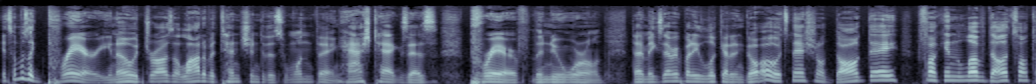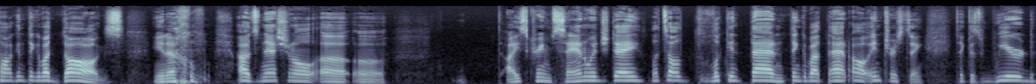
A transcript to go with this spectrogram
it's almost like prayer. You know, it draws a lot of attention to this one thing. Hashtags as prayer for the new world that makes everybody look at it and go, oh, it's National Dog Day. Fucking love. Do- let's all talk and think about dogs. You know, oh, it's National. Uh, uh, ice cream sandwich day. Let's all look at that and think about that. Oh, interesting. It's like this weird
